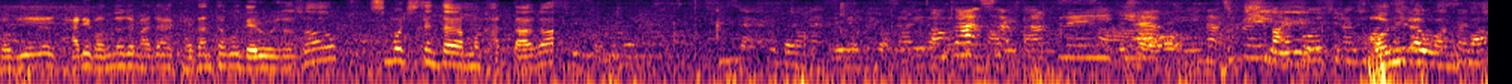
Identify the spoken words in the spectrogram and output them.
거기 다리 건너자마자 계단 타고 내려오셔서 스포츠 센터 한번 갔다가 건이라고 하는 거.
